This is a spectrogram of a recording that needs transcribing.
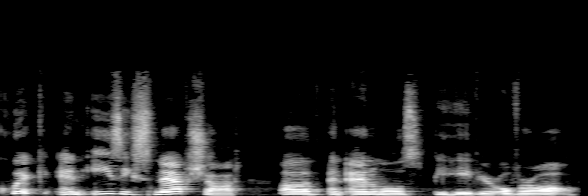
quick and easy snapshot of an animal's behavior overall.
